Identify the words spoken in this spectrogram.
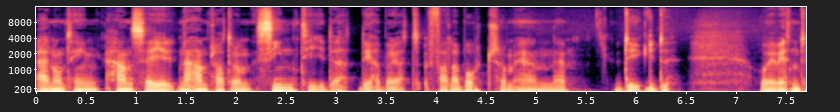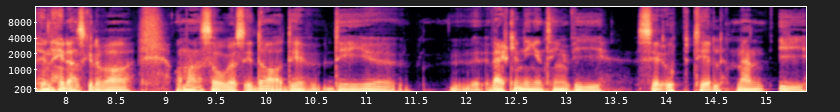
är någonting han säger när han pratar om sin tid. Att det har börjat falla bort som en eh, dygd. Och jag vet inte hur nöjd han skulle vara om han såg oss idag. Det, det är ju verkligen ingenting vi ser upp till. Men i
